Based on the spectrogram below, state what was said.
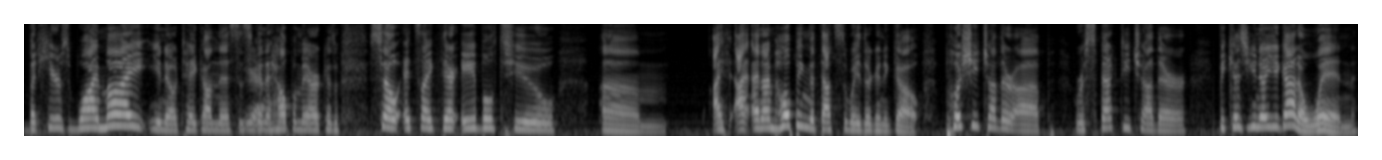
but here's why my you know take on this is Yeah. going to help Americans. So it's like they're able to. Um, I, I, and I'm hoping that that's the way they're going to go. Push each other up, respect each other, because you know you got to win.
